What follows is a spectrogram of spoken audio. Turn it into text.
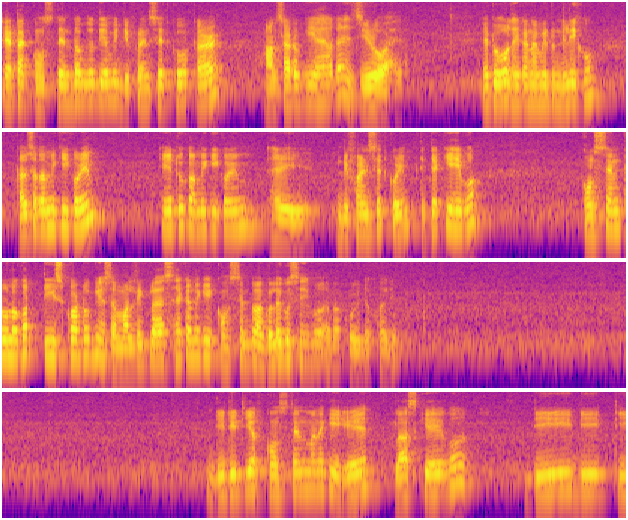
এটা কনষ্টেণ্টক যদি আমি ডিফাৰেঞ্চিয়েট কৰোঁ তাৰ আনচাৰটো কি আহে সদায়? জিৰ' আহে। সেইটো হ'ল সেইকাৰণে আমি এইটো নিলিখোঁ। তাৰপিছত আমি কি কৰিম? এইটোক আমি কি কৰিম হেৰি ডিফাৰেঞ্চিয়েট কৰিম। তেতিয়া কি আহিব? কনষ্টেণ্টটোৰ লগত টি স্কোৱাৰটো কি হৈছে? মাল্টিপ্লাই হৈছে সেইকাৰণে কি কনষ্টেণ্টটো আগলৈ গুচি আহিব? এবাৰ কৰি দেখুৱাই দিওঁ। D D T of constant মানে কি? এ প্লাছ কি আহিব? ডি ডি টি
